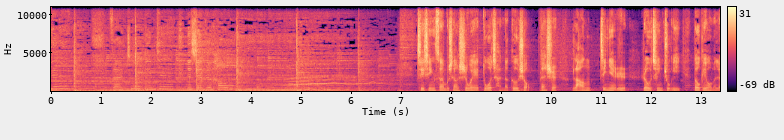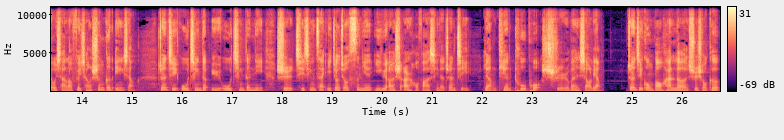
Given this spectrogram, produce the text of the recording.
言，在这边界也显得毫无意义。齐秦算不上是位多产的歌手，但是《狼》纪念日、柔情主义都给我们留下了非常深刻的印象。专辑《无情的雨，无情的你》是齐秦在一九九四年一月二十二号发行的专辑，两天突破十万销量。专辑共包含了十首歌，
